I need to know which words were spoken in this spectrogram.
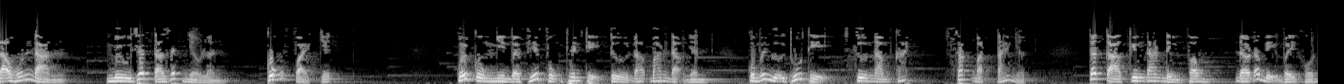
Lão hỗn đàn Mưu giết ta rất nhiều lần, Cũng phải chết. Cuối cùng nhìn về phía Phụng Thiên Thị từ đa ban đạo nhân, Cùng với ngự thú thị, Sư Nam Cát, Sắc mặt tái nhợt. Tất cả kim đan đình phong đều đã bị vây khốn.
